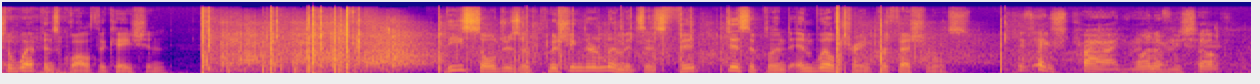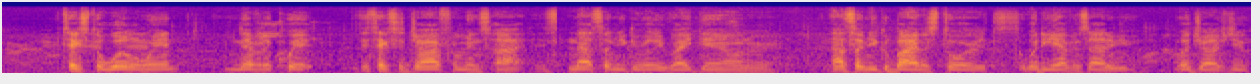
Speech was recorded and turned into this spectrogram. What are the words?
to weapons qualification. These soldiers are pushing their limits as fit, disciplined, and well trained professionals. It takes pride, one of yourself. It takes the will to win, never to quit. It takes a drive from inside. It's not something you can really write down or not something you can buy in a store. It's what do you have inside of you? What drives you?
